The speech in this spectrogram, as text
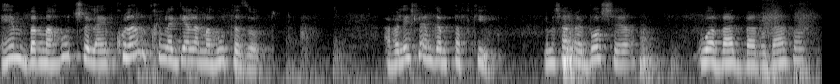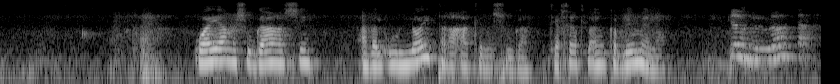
הם במהות שלהם, כולנו צריכים להגיע למהות הזאת. אבל יש להם גם תפקיד. למשל רב אושר, הוא עבד בעבודה הזאת. הוא היה משוגע ראשי, אבל הוא לא התראה כמשוגע, כי אחרת לא היו מקבלים ממנו. כן, אבל הוא לא עשה...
